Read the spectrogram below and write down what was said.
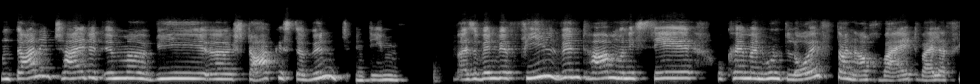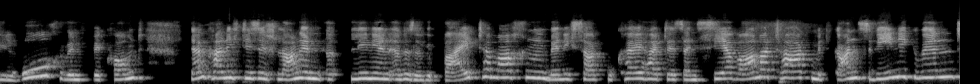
Und dann entscheidet immer, wie äh, stark ist der Wind in dem also wenn wir viel Wind haben und ich sehe, okay, mein Hund läuft dann auch weit, weil er viel Hochwind bekommt, dann kann ich diese Schlangenlinien ein bisschen weitermachen. Wenn ich sage, okay, heute ist ein sehr warmer Tag mit ganz wenig Wind,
